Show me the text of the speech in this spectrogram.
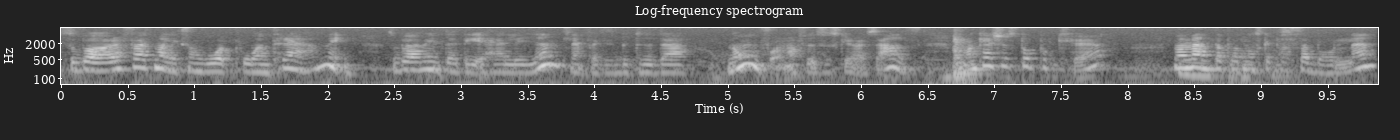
Så bara för att man liksom går på en träning så behöver inte det heller egentligen faktiskt betyda någon form av fysisk rörelse alls. Man kanske står på kö, man väntar på att någon ska passa bollen.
